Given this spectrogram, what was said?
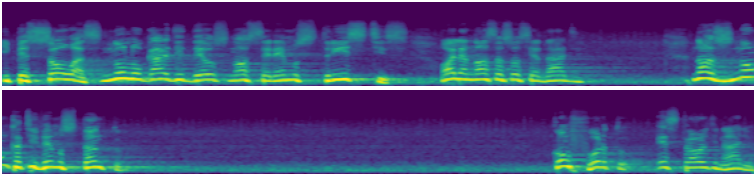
e pessoas no lugar de Deus, nós seremos tristes. Olha a nossa sociedade. Nós nunca tivemos tanto conforto extraordinário.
